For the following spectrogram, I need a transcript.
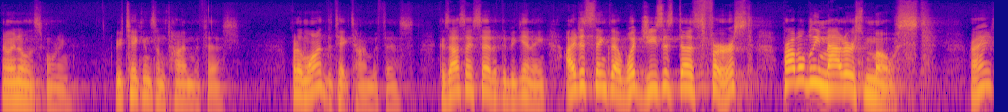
Now, I know this morning we've taken some time with this, but I wanted to take time with this because, as I said at the beginning, I just think that what Jesus does first probably matters most, right?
